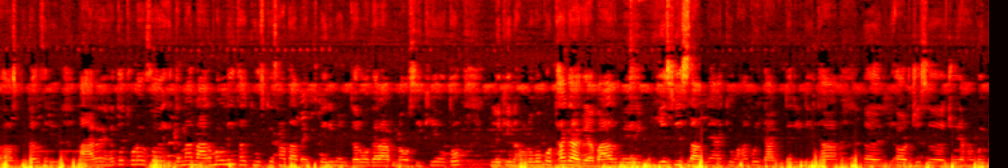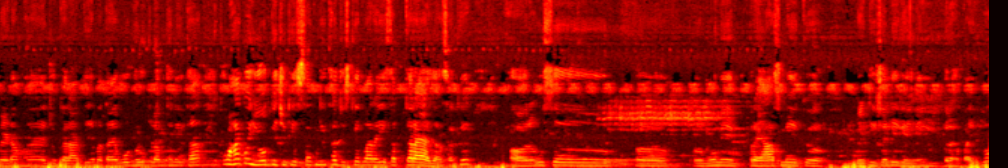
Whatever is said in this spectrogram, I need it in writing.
हॉस्पिटल से आ रहे हैं तो थोड़ा सा इतना नॉर्मल नहीं था कि उसके साथ आप एक्सपेरिमेंट करो, अगर आप नौसीखिए हो तो। लेकिन हम लोगों को ठगा गया। बाद में ये चीज़ सामने आया कि वहाँ कोई डॉक्टर ही नहीं था और जिस, जो यहाँ कोई मैडम है, जो कराती है, बताया वो भी उपलब्ध नहीं था। तो वहाँ कोई योग्य चिकित्सक नहीं था जिसके द्वारा ये सब कराया जा सके। और उस अ, वो में प्रयास में एक बेटी चली गई नहीं रह पाई वो।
